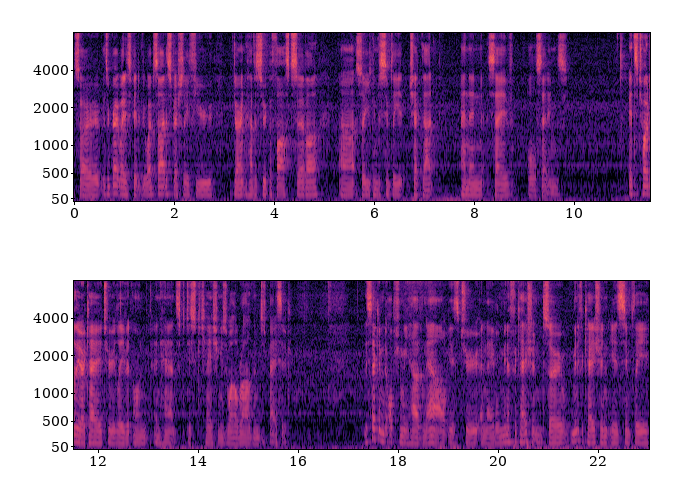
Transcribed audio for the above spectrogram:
So it's a great way to speed up your website, especially if you don't have a super fast server. Uh, so you can just simply check that and then save all settings. It's totally okay to leave it on enhanced disk caching as well rather than just basic. The second option we have now is to enable minification. So minification is simply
